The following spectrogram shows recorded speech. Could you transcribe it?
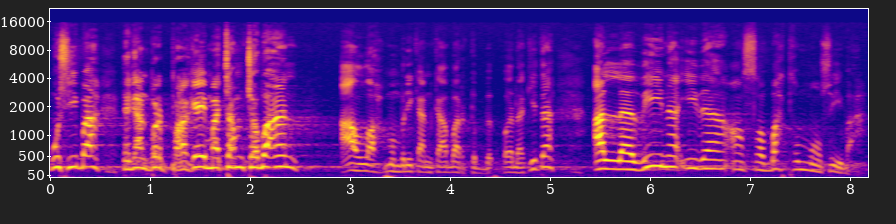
musibah dengan berbagai macam cobaan? Allah memberikan kabar kepada kita alladzina idza asabathum musibah.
